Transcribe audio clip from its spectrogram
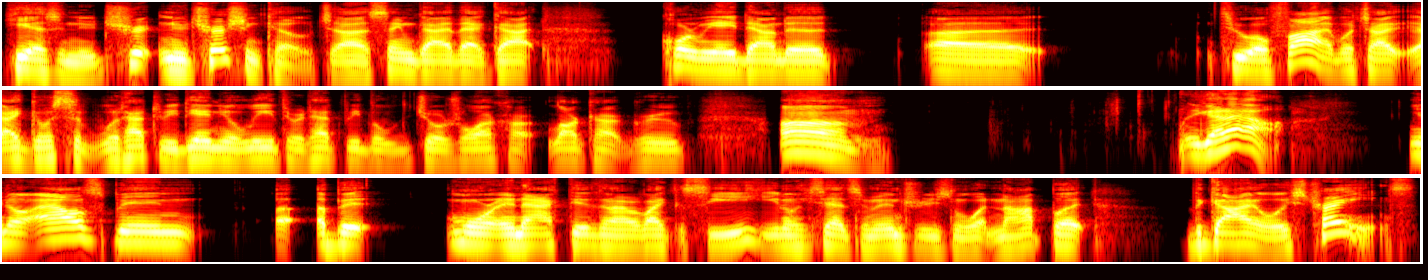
he has a nutri- nutrition coach, uh, same guy that got Cormier down to uh, 205, which I, I guess would have to be Daniel Leith or it'd have to be the George Lockhart, group. Um, you got Al. You know, Al's been a, a bit more inactive than I would like to see. You know, he's had some injuries and whatnot, but the guy always trains.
